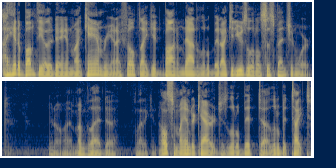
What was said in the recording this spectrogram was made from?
I hit a bump the other day in my Camry, and I felt like it bottomed out a little bit. I could use a little suspension work. You know, I'm, I'm glad uh, glad I can. Also, my undercarriage is a little bit uh, a little bit tight.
